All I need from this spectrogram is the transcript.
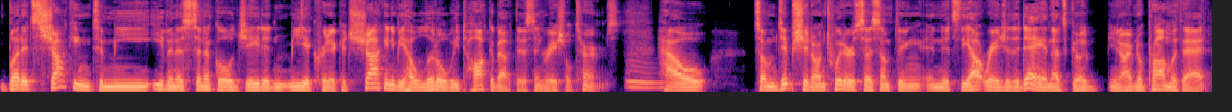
But it's shocking to me, even a cynical, jaded media critic, it's shocking to me how little we talk about this in racial terms. Mm. How some dipshit on Twitter says something and it's the outrage of the day, and that's good. You know, I have no problem with that.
